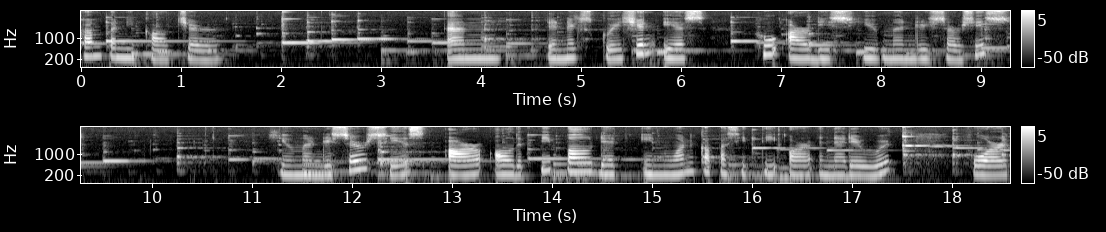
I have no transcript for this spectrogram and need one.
company culture. And the next question is Who are these human resources? Human resources are all the people that in one capacity or another work for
